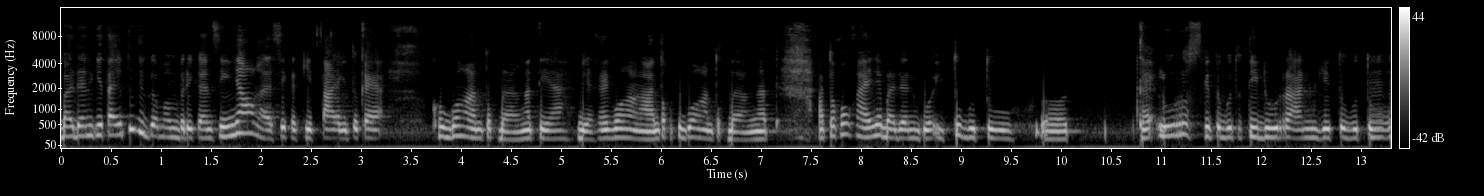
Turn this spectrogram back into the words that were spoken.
badan kita itu juga memberikan sinyal nggak sih ke kita gitu? Kayak kok gue ngantuk banget ya? Biasanya gue nggak ngantuk tapi gue ngantuk banget. Atau kok kayaknya badan gue itu butuh uh, kayak lurus gitu butuh tiduran gitu butuh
